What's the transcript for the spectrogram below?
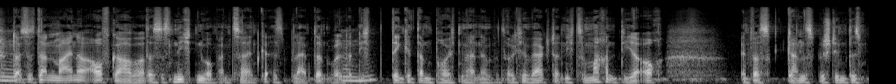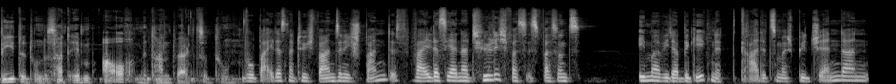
Mhm. Das ist dann meine Aufgabe, dass es nicht nur beim Zeitgeist bleibt, weil mhm. ich denke, dann bräuchten wir eine solche Werkstatt nicht zu machen, die ja auch etwas ganz Bestimmtes bietet. Und es hat eben auch mit Handwerk zu tun. Wobei das natürlich wahnsinnig spannend ist, weil das ja natürlich was ist, was uns immer wieder begegnet. Gerade zum Beispiel Gendern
